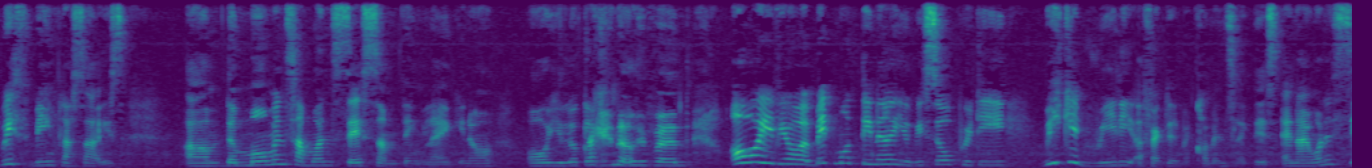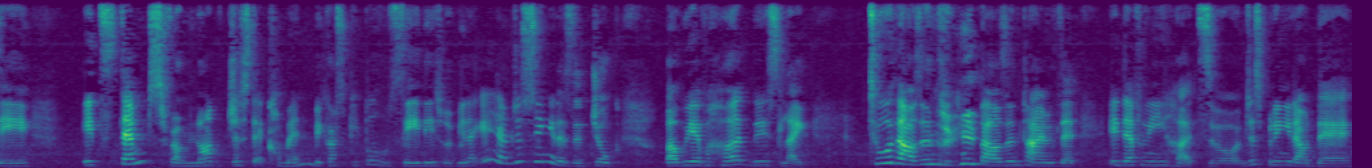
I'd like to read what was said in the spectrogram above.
with being plus size um, the moment someone says something like you know oh you look like an elephant oh if you're a bit more thinner you'll be so pretty we get really affected by comments like this. And i want to say it stems from not just that comment because people who say this would be like hey i'm just saying it as a joke. But we have heard this like 2000 3000 times that it definitely hurts. So i'm just putting it out there.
